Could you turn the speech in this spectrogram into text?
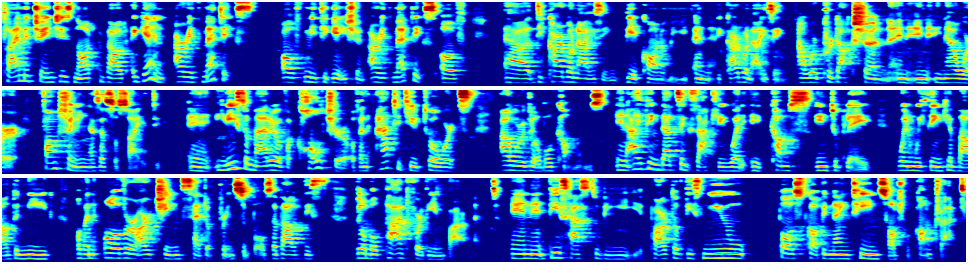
climate change is not about, again, arithmetics of mitigation, arithmetics of uh, decarbonizing the economy and decarbonizing our production and in, in our functioning as a society. Uh, it is a matter of a culture, of an attitude towards our global commons. And I think that's exactly what it comes into play when we think about the need of an overarching set of principles about this global pact for the environment. And uh, this has to be part of this new post COVID 19 social contract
